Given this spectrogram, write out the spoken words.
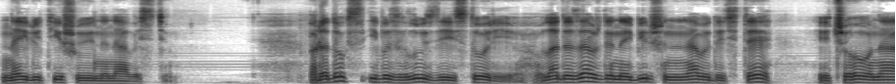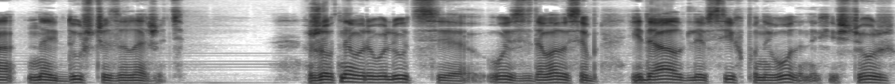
найлютішою ненавистю. Парадокс і безглуздя історії влада завжди найбільше ненавидить те, від чого вона найдужче залежить. Жовтнева революція ось, здавалося б, ідеал для всіх поневолених, і що ж,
